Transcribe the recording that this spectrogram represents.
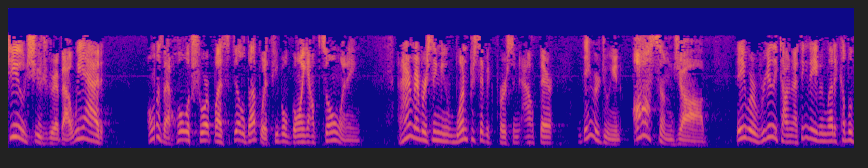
huge, huge group out. We had almost that whole short bus filled up with people going out soul winning. And I remember seeing one Pacific person out there. They were doing an awesome job they were really talking. I think they even led a couple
